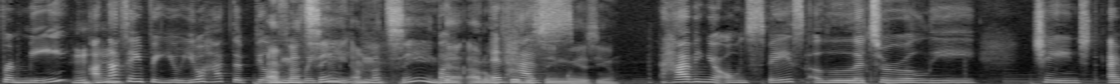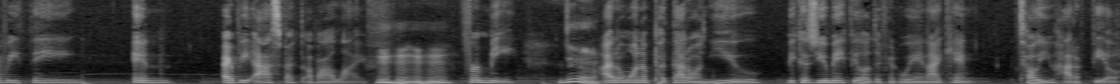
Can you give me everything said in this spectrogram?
for me. I'm not saying for you. You don't have to feel. The I'm same not way saying. I'm not saying that I don't feel the same way as you. having your own space literally changed everything in every aspect of our life. Mm-hmm. Mm-hmm. For me, Yeah. I don't want to put that on you because you may feel a different way, and I can't tell you how to feel.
